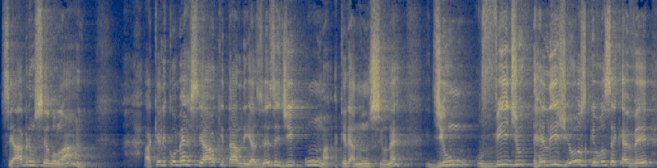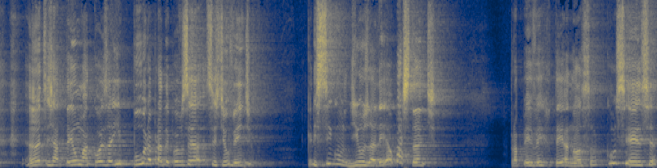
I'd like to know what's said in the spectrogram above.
Você abre um celular, aquele comercial que está ali, às vezes de uma, aquele anúncio, né? De um vídeo religioso que você quer ver, antes já tem uma coisa impura para depois você assistir o vídeo. Aqueles segundinhos ali é o bastante para perverter a nossa consciência,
